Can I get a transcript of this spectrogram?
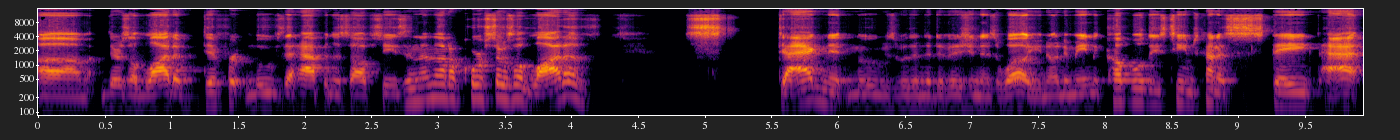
Um, there's a lot of different moves that happened this offseason. And then, of course, there's a lot of stagnant moves within the division as well. You know what I mean? A couple of these teams kind of stayed pat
